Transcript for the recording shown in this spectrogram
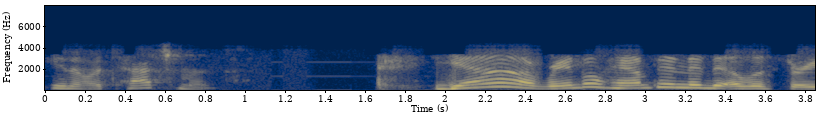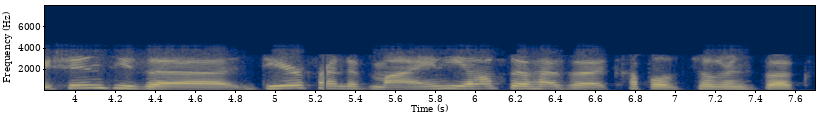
you know, attachment. Yeah, Randall Hampton did the illustrations. He's a dear friend of mine. He also has a couple of children's books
